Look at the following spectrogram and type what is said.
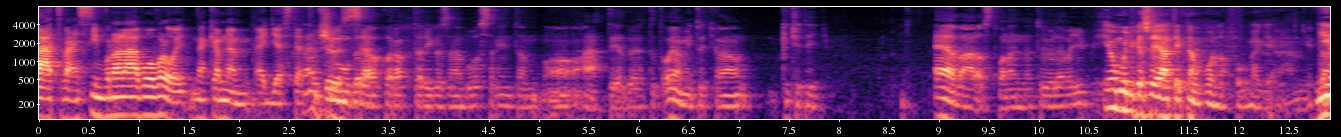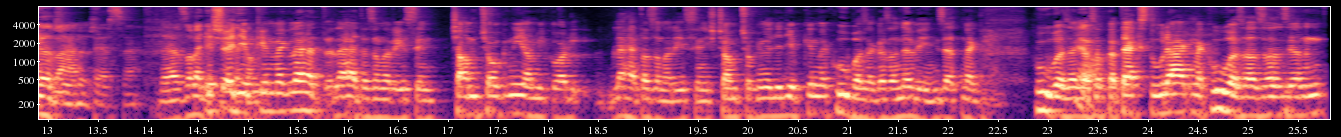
látvány színvonalával valahogy nekem nem egyeztet. Nem simul bele a karakter igazából szerintem a, a háttérbe. Tehát olyan, mint hogyha kicsit így elválasztva lenne tőle. Vagy... Jó, mondjuk ez a játék nem holnap fog megjelenni. Nyilván, az persze. De ez a És egyébként amit... meg lehet, lehet ezen a részén csamcsogni, amikor lehet azon a részén is csamcsogni, hogy egyébként meg hú, az az a növényzet, meg hú, azok, ja. azok a textúrák, meg hú, az az, az ilyen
